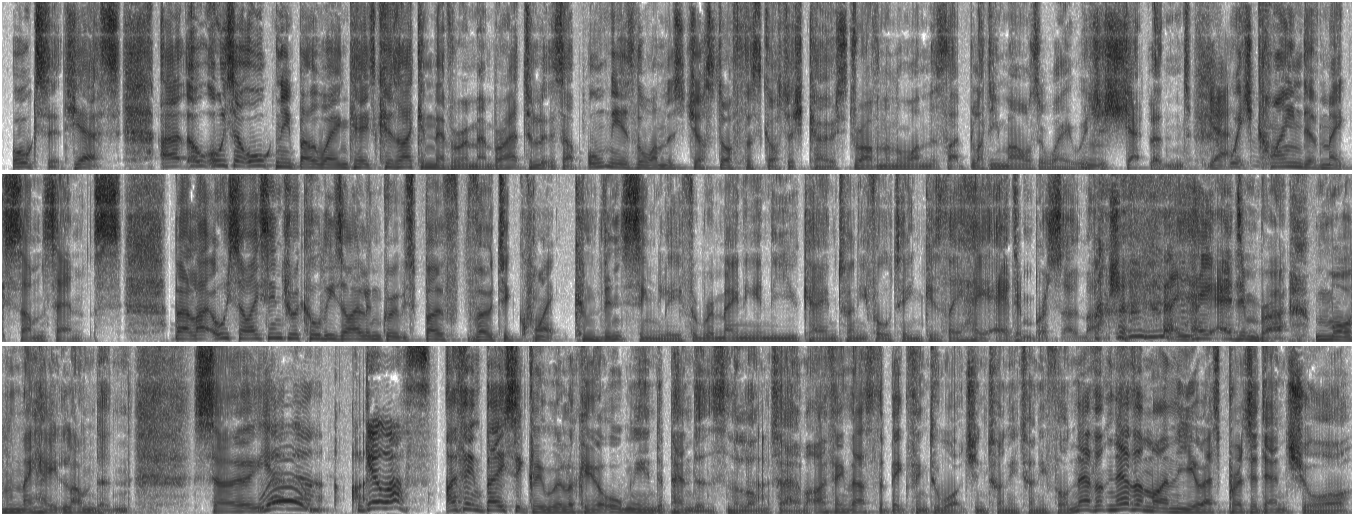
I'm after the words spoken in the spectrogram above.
Orksit, yes. Uh, also, Orkney, by the way, in case, because I can never remember, I had to look this up. Orkney is the one that's just off the Scottish coast rather than the one that's like bloody miles away, which is Shetland, Yeah. which kind of makes some sense. But like, also, I seem to recall these island groups both voted quite convincingly for remaining in the UK in 2014 because they hate Edinburgh so much. they hate Edinburgh more than they hate London. So, yeah. go us. I think basically we're looking at Orkney independence in the long term. I think that's the big thing to watch in 2024. Never, never mind the US presidential or,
